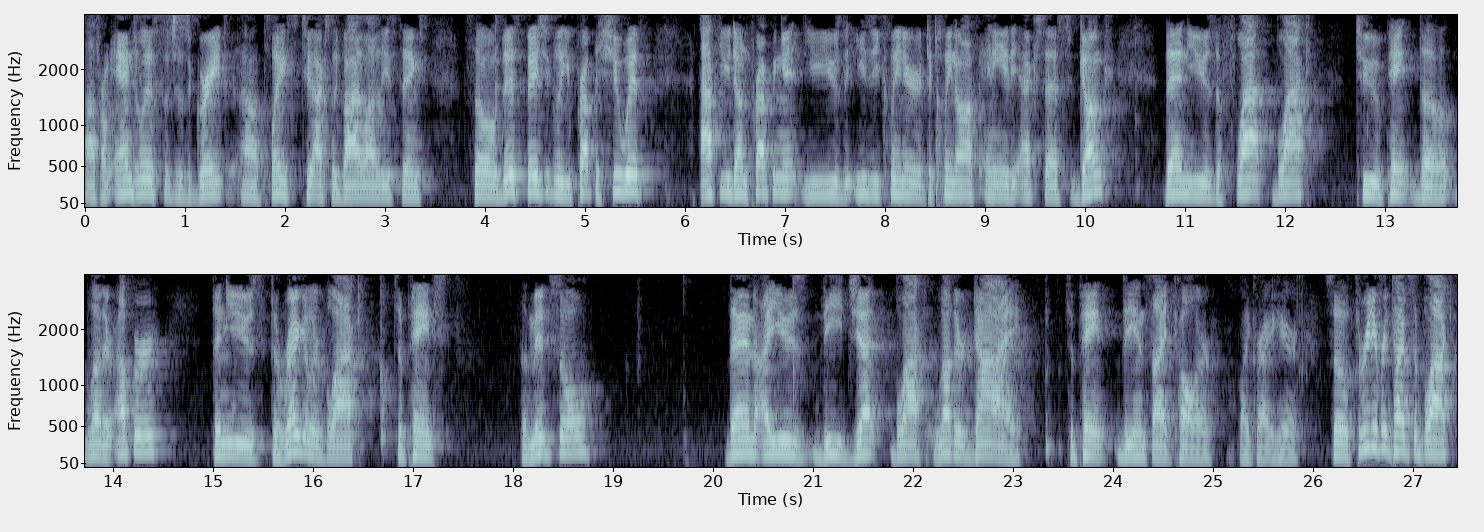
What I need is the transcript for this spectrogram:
uh, from Angelus, which is a great uh, place to actually buy a lot of these things. So this basically you prep the shoe with. After you're done prepping it, you use the easy cleaner to clean off any of the excess gunk. Then you use the flat black to paint the leather upper. Then you use the regular black to paint the midsole then I use the jet black leather dye to paint the inside collar, like right here. So three different types of black.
